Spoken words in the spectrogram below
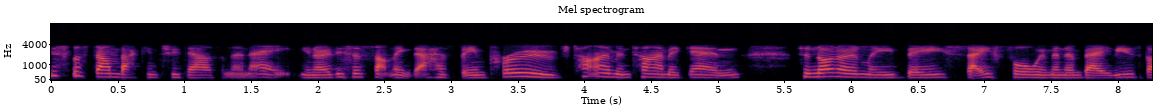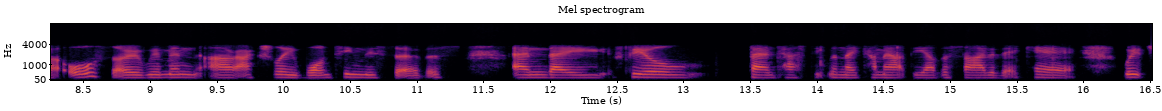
this was done back in 2008. You know, this is something that has been proved time and time again to not only be safe for women and babies, but also women are actually wanting this service and they feel fantastic when they come out the other side of their care, which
